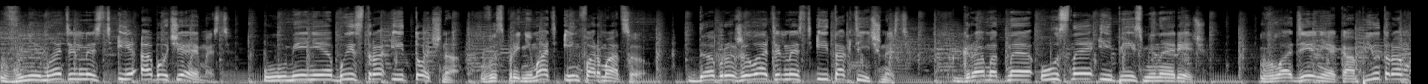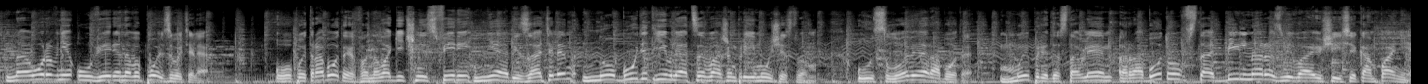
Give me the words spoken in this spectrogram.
Внимательность и обучаемость. Умение быстро и точно воспринимать информацию – Доброжелательность и тактичность. Грамотная устная и письменная речь. Владение компьютером на уровне уверенного пользователя. Опыт работы в аналогичной сфере не обязателен, но будет являться вашим преимуществом. Условия работы. Мы предоставляем работу в стабильно развивающейся компании.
